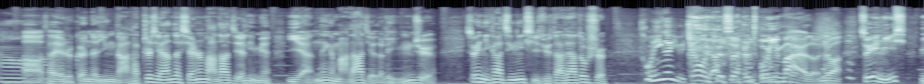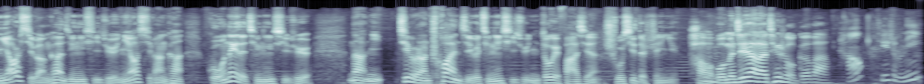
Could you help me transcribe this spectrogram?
啊，他也是跟着英达，他之前在《闲人马大姐》里面演那个马大姐的邻居，所以你看情景喜剧，大家都是同一个宇宙的。虽然同一脉的，是吧？所以你你要是喜欢看情景喜剧，你要喜欢看国内的情景喜剧，那你基本上串几个情景喜剧，你都会发现熟悉的身影。好，我们接下来听首歌吧，好，听什么呢？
